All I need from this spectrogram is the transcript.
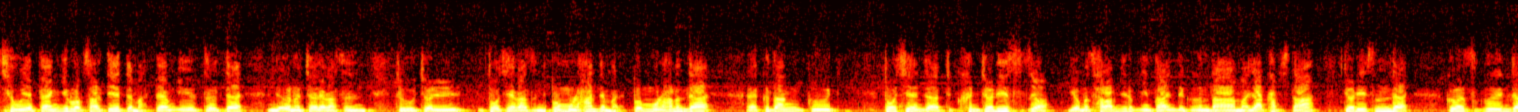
최후에 107살 때였대만 107살 때 이제 어느 절에 가서 저절 도시에 가서 이제 법문을 한단 말이야 법문을 하는데 그당 그 도시에 이제 큰 절이 있었죠 여기 뭐 사람 이름이 다 있는데 그건 다 아마 약합시다. 절이 있었는데 그것을 그 이제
